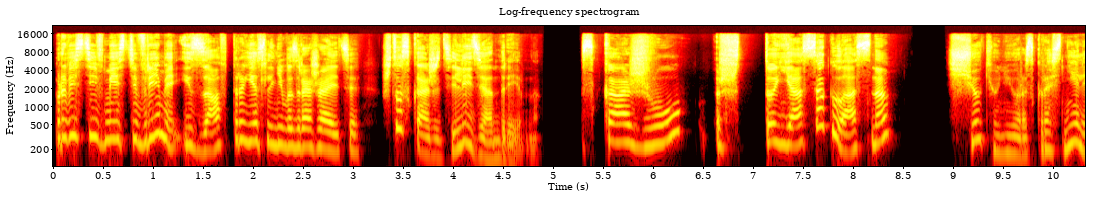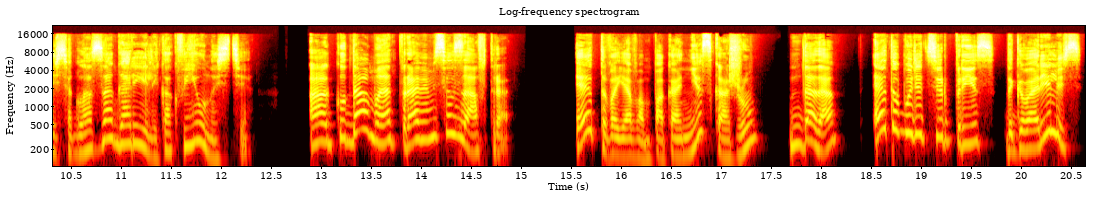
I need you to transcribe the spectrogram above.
провести вместе время и завтра, если не возражаете. Что скажете, Лидия Андреевна?» «Скажу, что я согласна». Щеки у нее раскраснелись, а глаза горели, как в юности. «А куда мы отправимся завтра?» «Этого я вам пока не скажу. Да-да, это будет сюрприз. Договорились?»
